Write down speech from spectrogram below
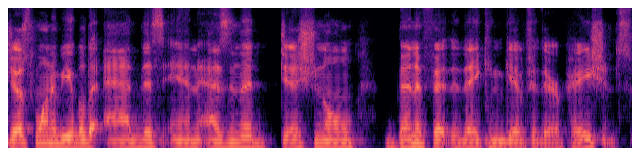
just want to be able to add this in as an additional benefit that they can give to their patients.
